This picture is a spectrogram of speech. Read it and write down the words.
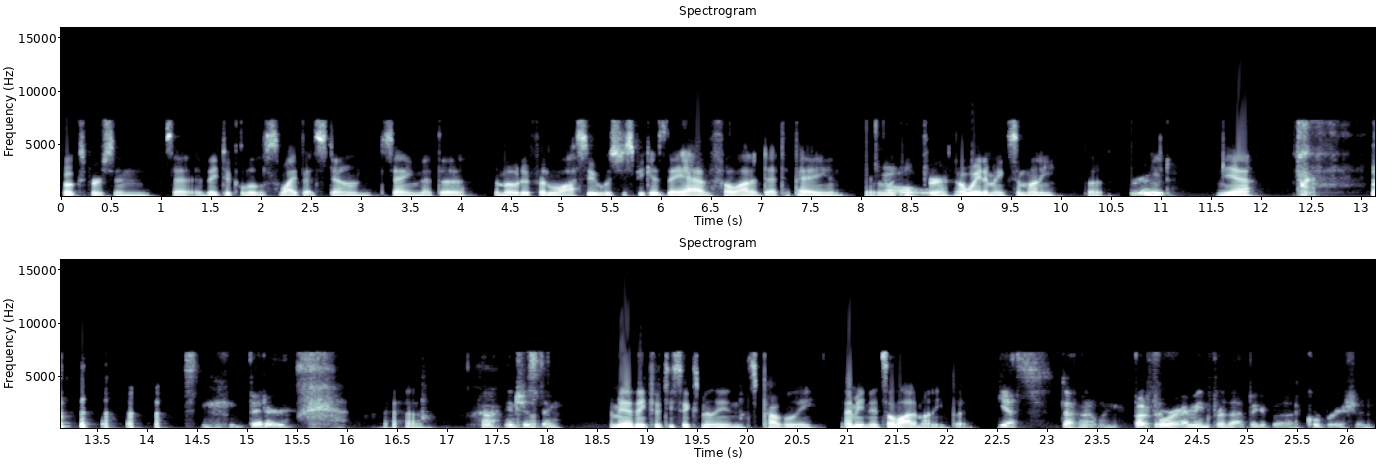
spokesperson said they took a little swipe at Stone, saying that the the motive for the lawsuit was just because they have a lot of debt to pay and they were looking Oh. for a way to make some money. But Rude. yeah, Bitter. Uh, Huh. Interesting. I mean, I think 56 million is probably. I mean, it's a lot of money, but Yes, definitely. But for, I mean, for that big of a corporation.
